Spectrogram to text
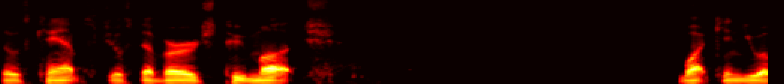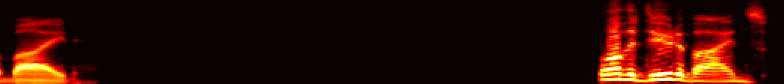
those camps just diverged too much. What can you abide? well, the dude abides.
